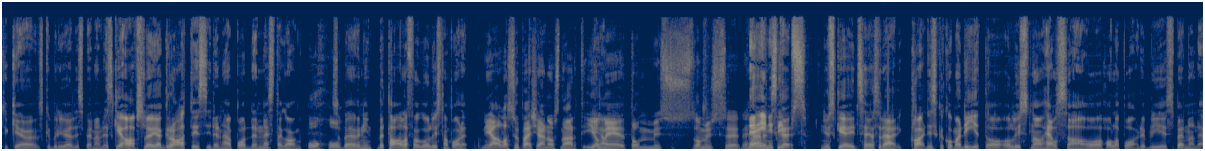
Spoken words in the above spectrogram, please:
Tycker jag ska bli väldigt spännande. Det ska jag avslöja gratis i den här podden nästa gång. Oho. Så behöver ni inte betala för att gå och lyssna på det. Ni är alla superstjärnor snart i och Ja. med Tommys, Tommys eh, Nej, ni ska, tips. nu ska jag inte säga sådär. Klart ni ska komma dit och, och lyssna och hälsa och hålla på. Det blir spännande.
